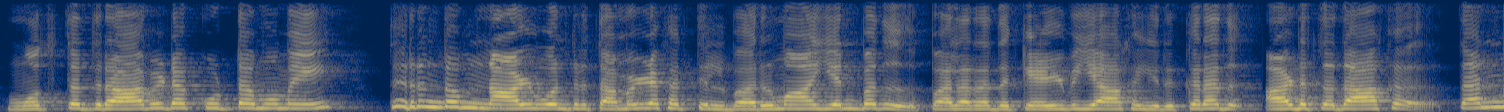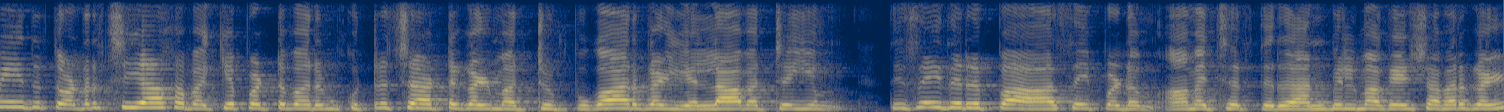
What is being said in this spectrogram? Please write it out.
மொத்த திராவிட கூட்டமுமே திருந்தும் நாள் ஒன்று தமிழகத்தில் வருமா என்பது பலரது கேள்வியாக இருக்கிறது. அடுத்ததாக தன் மீது தொடர்ச்சியாக வைக்கப்பட்டு வரும் குற்றச்சாட்டுகள் மற்றும் புகார்கள் எல்லாவற்றையும் திசை திருப்ப ஆசைப்படும் அமைச்சர் திரு அன்பில் மகேஷ் அவர்கள்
